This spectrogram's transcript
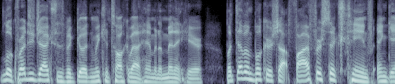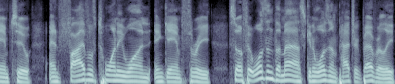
Look, Reggie Jackson's been good, and we can talk about him in a minute here. But Devin Booker shot five for 16 in game two and five of 21 in game three. So if it wasn't the mask and it wasn't Patrick Beverley,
